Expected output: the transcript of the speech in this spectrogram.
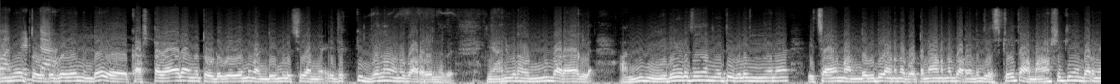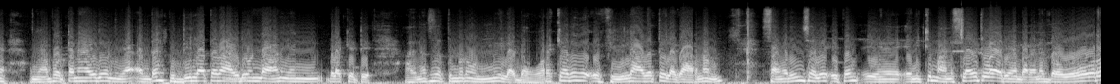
അങ്ങ് തൊടുപുഴന്നുണ്ട് കഷ്ടകാലം അങ്ങ് തൊടുകയെന്ന് വണ്ടിയും വിളിച്ച് വന്ന്. ഇതൊക്കെ ഇവളാണ് പറയുന്നത്. ഞാനിവിടെ ഒന്നും പറയാറില്ല. അന്ന് വീഡിയോ എടുത്ത സമയത്ത് ഇവളിങ്ങനെ ഈ ചായ മന്ദബുദ്ധിയാണെന്ന് പൊട്ടനാണെന്ന് പറഞ്ഞിട്ട് ജസ്റ്റ് ഒരു തമാശക്ക് ഞാൻ പറഞ്ഞ ഞാൻ പൊട്ടനായതുകൊണ്ട് ഞാൻ എന്റെ ബുദ്ധിയില്ലാത്തതായതുകൊണ്ടാണ് ഞാൻ ബ്ലക്കറ്റ്. അതിനകത്ത് സത്യം പറഞ്ഞാൽ ഒന്നുമില്ല. ഡോറയ്ക്ക് അത് ഫീൽ ആകത്തില്ല. കാരണം സംഗതി വെച്ചാൽ ഇപ്പം എനിക്ക് മനസ്സിലായിട്ടുള്ള കാര്യം ഞാൻ പറയുന്നത് ഡോറ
